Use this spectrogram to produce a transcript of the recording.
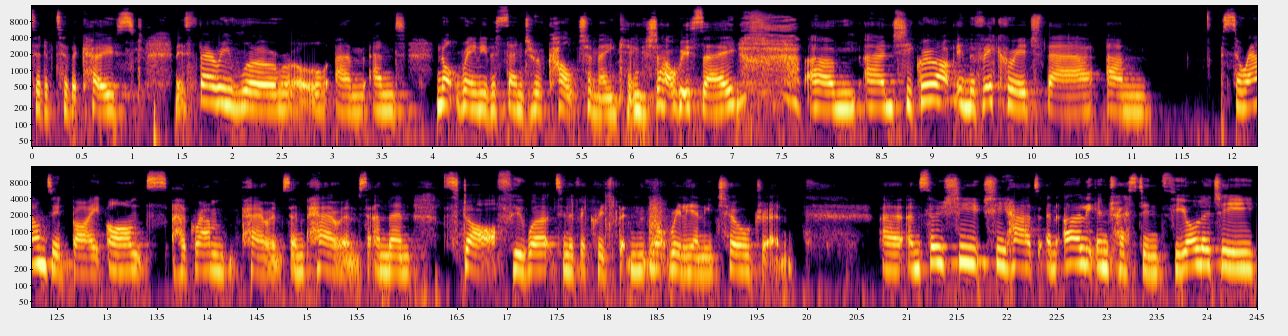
sort of to the coast. And it's very rural um, and not really the centre of culture making shall we say. Um, and she grew up in the vicarage there. Um, surrounded by aunts, her grandparents, and parents, and then staff who worked in the vicarage, but not really any children. Uh, and so she she had an early interest in theology.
